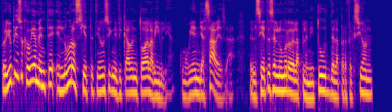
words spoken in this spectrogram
pero yo pienso que obviamente el número 7 tiene un significado en toda la Biblia, como bien ya sabes, el 7 es el número de la plenitud, de la perfección,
